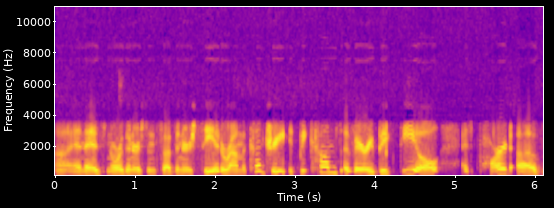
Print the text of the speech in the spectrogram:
uh, and as Northerners and Southerners see it around the country, it becomes a very big deal as part of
